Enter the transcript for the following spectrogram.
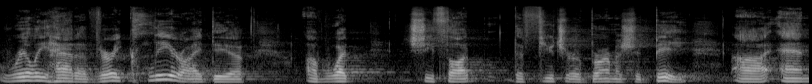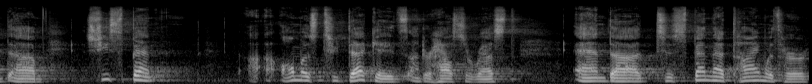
really had a very clear idea of what she thought the future of Burma should be. Uh, and um, she spent uh, almost two decades under house arrest. And uh, to spend that time with her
